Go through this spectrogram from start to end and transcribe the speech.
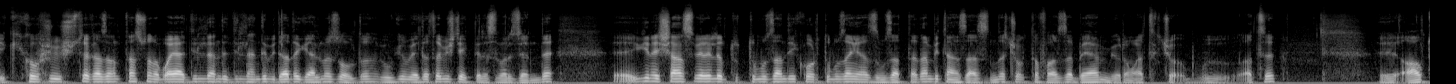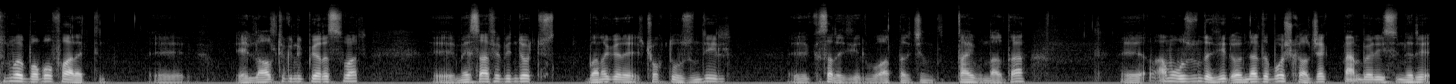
iki koşu üste kazandıktan sonra bayağı dillendi dillendi bir daha da gelmez oldu. Bugün Vedat Abiş deklaresi var üzerinde. Ee, yine şans verelim tuttuğumuzdan değil korktuğumuzdan yazdığımız atlardan bir tanesi aslında. Çok da fazla beğenmiyorum artık çok, bu atı. Ee, 6 numara Baba Fahrettin. Ee, 56 günlük bir arası var. Ee, mesafe 1400 bana göre çok da uzun değil. Ee, kısa da değil bu atlar için tay bunlar da. Ee, ama uzun da değil. Önlerde boş kalacak. Ben böyle isimleri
